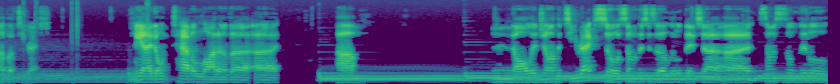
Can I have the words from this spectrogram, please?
above T Rex. Again, I don't have a lot of uh, uh, um, knowledge on the T Rex, so some of this is a little bit, uh, uh, some of this is a little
